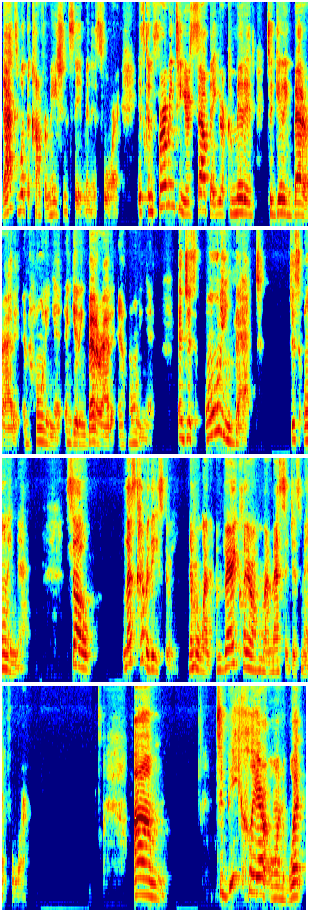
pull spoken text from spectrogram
That's what the confirmation statement is for. It's confirming to yourself that you're committed to getting better at it and honing it and getting better at it and honing it. And just owning that. Just owning that. So let's cover these three. Number one, I'm very clear on who my message is meant for. Um, to be clear on what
